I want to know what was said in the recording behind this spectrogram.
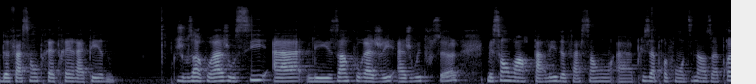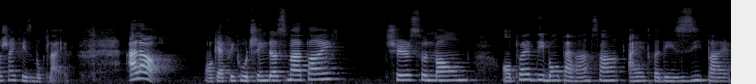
de façon très, très rapide. Je vous encourage aussi à les encourager à jouer tout seul, mais ça, on va en reparler de façon euh, plus approfondie dans un prochain Facebook Live. Alors, mon café coaching de ce matin, cheers tout le monde. On peut être des bons parents sans être des hyper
